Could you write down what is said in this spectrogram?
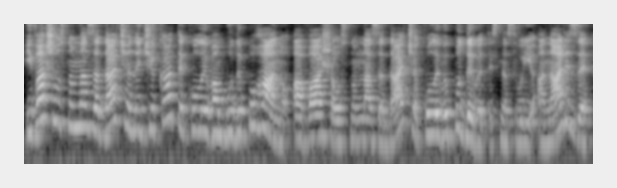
І ваша основна задача не чекати, коли вам буде погано, а ваша основна задача, коли ви подивитесь на свої аналізи,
